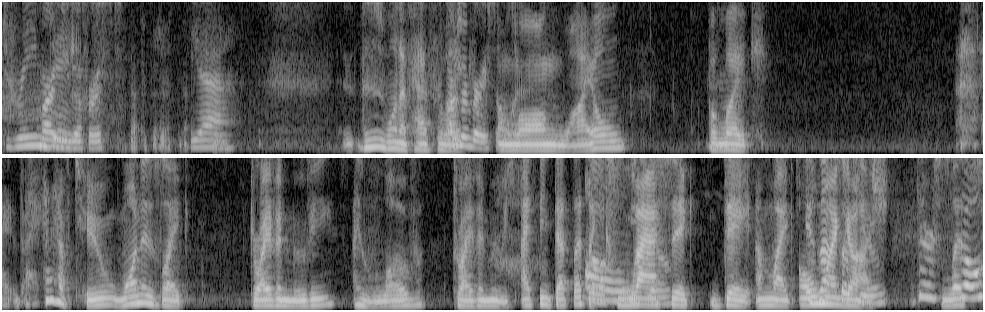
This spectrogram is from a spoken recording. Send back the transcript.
Dream Martin, date. you go first. That's a good. That's Yeah. good- This is one I've had for like are very a long while, but Mm-hmm. like, I, I kind of have two. One is like drive-in movie. I love drive-in movies. I think that that's a Oh, classic date. I'm like, oh Isn't my so gosh. cute? They're let's so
